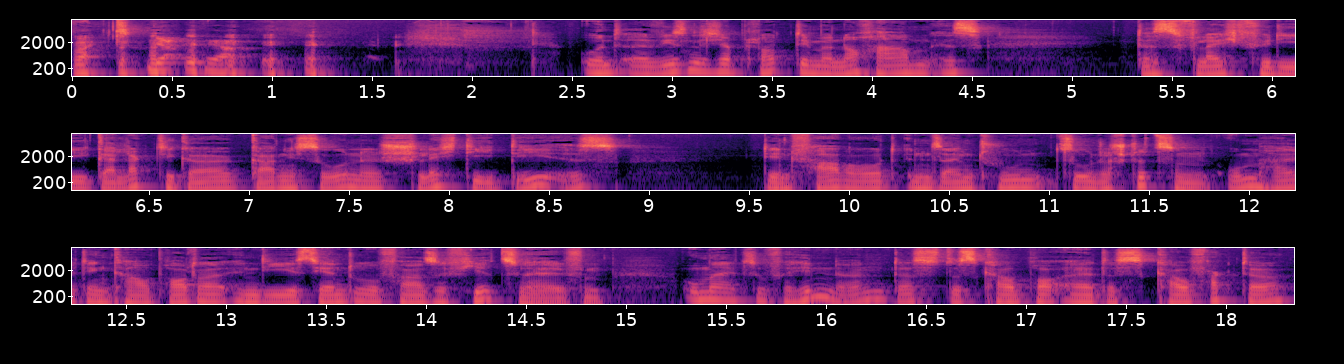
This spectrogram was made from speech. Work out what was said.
weiter. Ja, ja. und äh, wesentlicher Plot, den wir noch haben, ist, dass es vielleicht für die Galaktiker gar nicht so eine schlechte Idee ist, den Farbout in seinem Tun zu unterstützen, um halt den Cow Porter in die Siento Phase 4 zu helfen. Um halt zu verhindern, dass das Cow, äh, das Cow Factor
